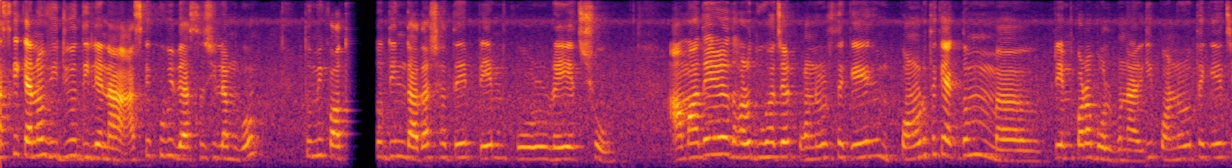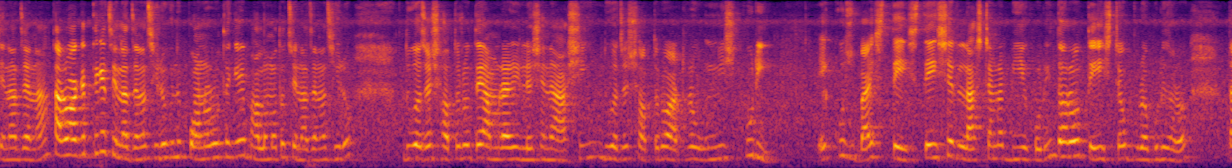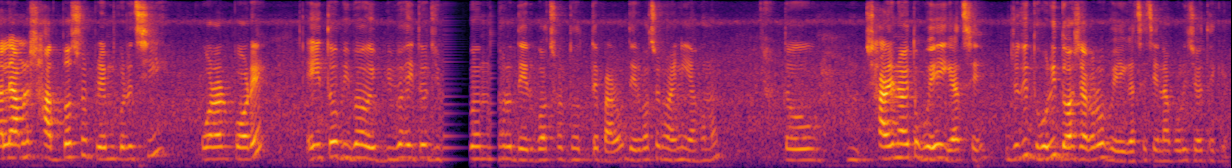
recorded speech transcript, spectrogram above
আজকে কেন ভিডিও দিলে না? আজকে খুবই ব্যস্ত ছিলাম গো। তুমি কতদিন দাদার সাথে প্রেম করেছ? আমাদের ধরো দু হাজার পনেরো থেকে পনেরো থেকে একদম প্রেম করা বলব না আর কি। পনেরো থেকে চেনা জানা, তারও আগের থেকে চেনা জানা ছিল, কিন্তু পনেরো থেকে ভালো মতো চেনা জানা ছিল। দু হাজার সতেরোতে আমরা রিলেশনে আসি, দু হাজার সতেরো, আঠেরো, উনিশ, কুড়ি, একুশ, বাইশ, তেইশ, তেইশের লাস্টে আমরা বিয়ে করি। ধরো তেইশটাও পুরোপুরি ধরো। তাহলে আমরা সাত বছর প্রেম করেছি, করার পরে এই তো বিবাহ, বিবাহিত জীবন ধরো দেড় বছর ধরতে পারো, দেড় বছর হয়নি এখনও তো সাড়ে নয় তো হয়েই গেছে। যদি ধরি দশ এগারো হয়ে গেছে চেনা পরিচয় থেকে।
